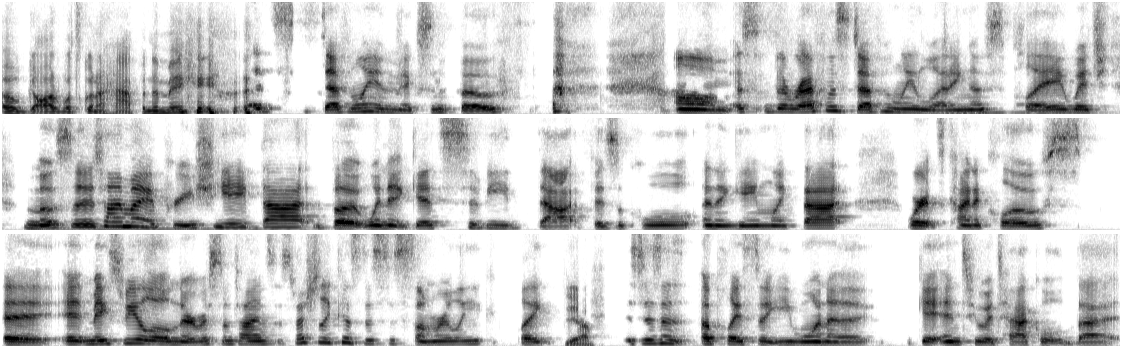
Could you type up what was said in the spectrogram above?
oh God, what's going to happen to me? it's definitely a mix of both. um, the ref was definitely letting us play, which most of the time I appreciate that. But when it gets to be that physical in a game like that, where it's kind of close, it, it makes me a little nervous sometimes, especially because this is summer league. Like, yeah, this isn't a place that you want to get into a tackle that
